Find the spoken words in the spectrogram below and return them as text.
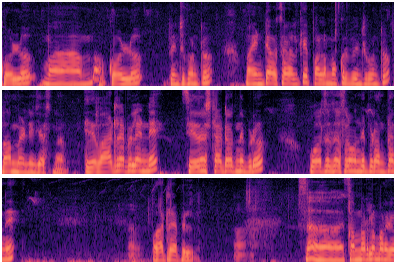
కోళ్ళు మా కోళ్ళు పెంచుకుంటూ మా ఇంటి అవసరాలకి పళ్ళ మొక్కలు పెంచుకుంటూ ఫామ్ మెయింటైన్ చేస్తున్నాను. ఇది వాటర్ యాపిల్ అండి. సీజన్ స్టార్ట్ అవుతుంది ఇప్పుడు. పూత దశలో ఉంది ఇప్పుడు అంతానే. వాటర్ యాపిల్ సమ్మర్లో మనకి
